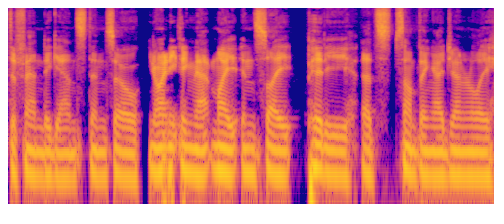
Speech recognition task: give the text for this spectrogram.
defend against. And so, you know, anything that might incite pity, that's something I generally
